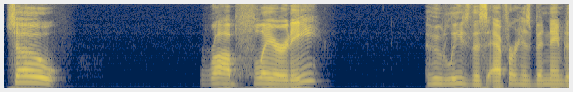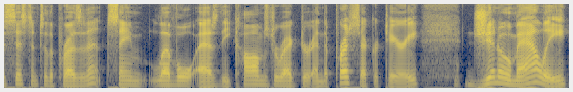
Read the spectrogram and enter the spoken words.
So, Rob Flaherty, who leads this effort, has been named assistant to the president, same level as the comms director and the press secretary. Jen O'Malley,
